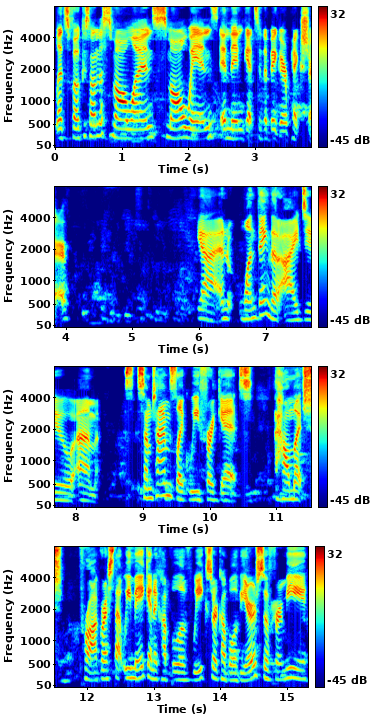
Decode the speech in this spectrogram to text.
Let's focus on the small ones, small wins, and then get to the bigger picture. Yeah. And one thing that I do, um, sometimes like we forget how much progress that we make in a couple of weeks or a couple of years. So for me,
